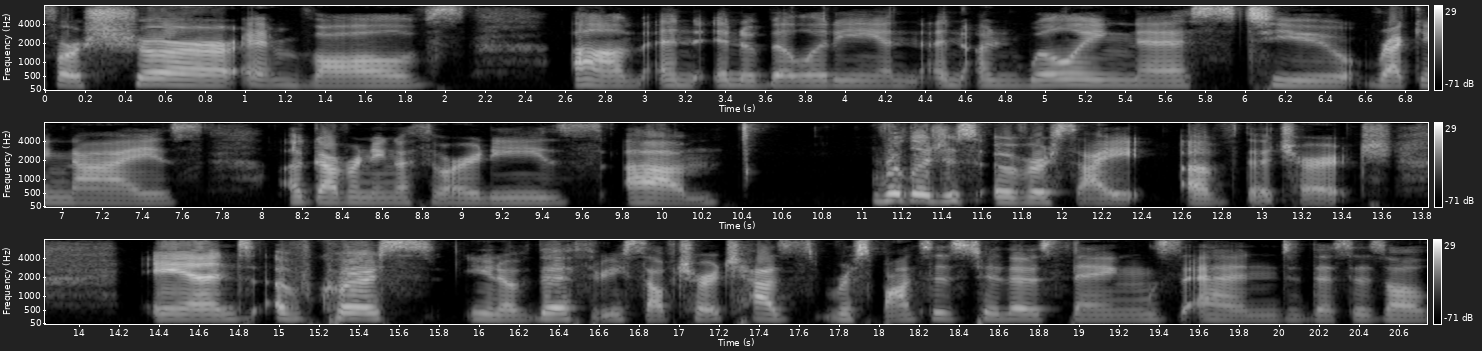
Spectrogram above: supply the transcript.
for sure involves um, an inability and an unwillingness to recognize a governing authority's um, religious oversight of the church. And of course, you know, the Three Self Church has responses to those things. And this is a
